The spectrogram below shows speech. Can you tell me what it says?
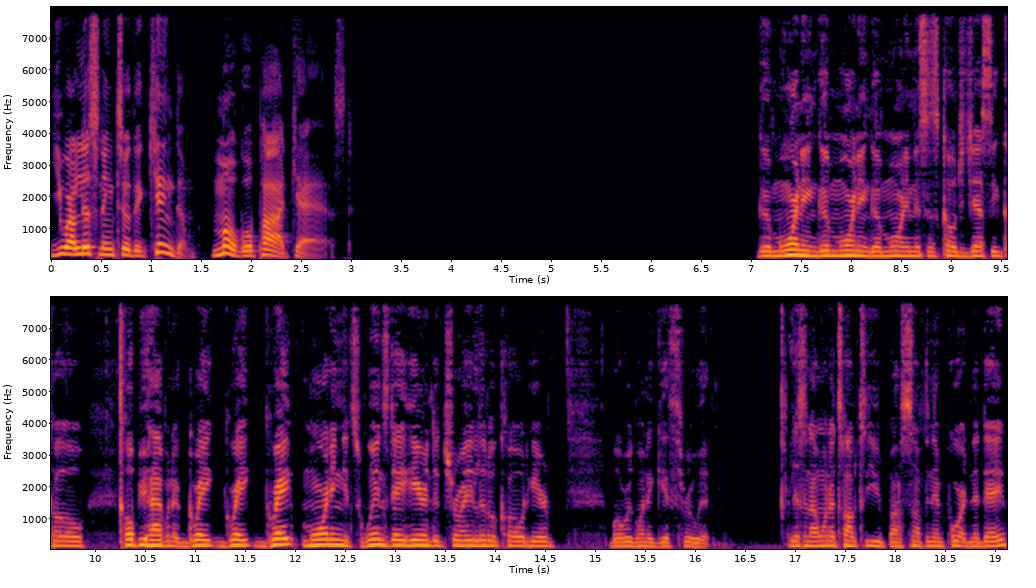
You are listening to the Kingdom Mogul Podcast. Good morning, good morning, good morning. This is Coach Jesse Cole. Hope you're having a great, great, great morning. It's Wednesday here in Detroit, little cold here, but we're going to get through it. Listen, I want to talk to you about something important today.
